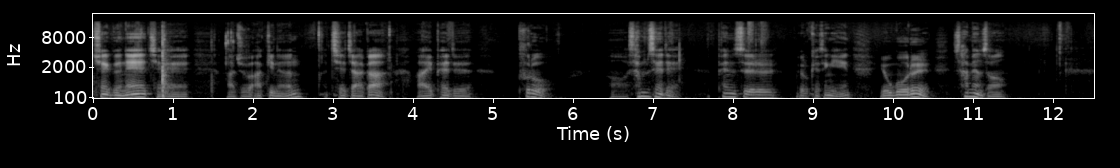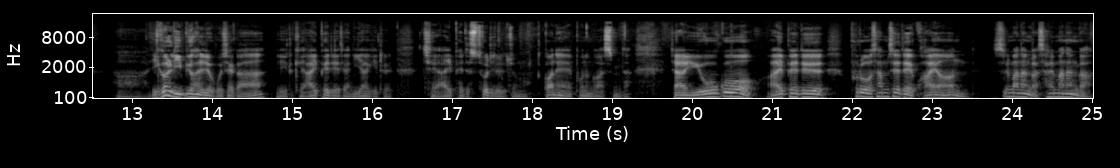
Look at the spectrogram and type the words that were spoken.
최근에 제 아주 아끼는 제자가 아이패드 프로 어, 3세대 펜슬 이렇게 생긴 요거를 사면서 아, 이걸 리뷰하려고 제가 이렇게 아이패드에 대한 이야기를 제 아이패드 스토리를 좀 꺼내 보는 것 같습니다. 자, 요거 아이패드 프로 3세대 과연 쓸만한가 살만한가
